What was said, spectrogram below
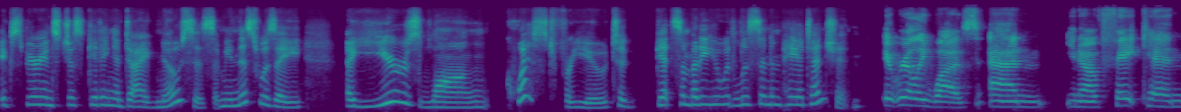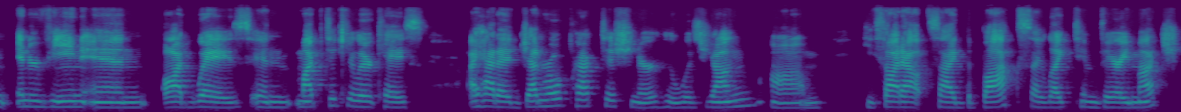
experience just getting a diagnosis. I mean, this was a a years long quest for you to get somebody who would listen and pay attention. It really was. And, you know, fate can intervene in odd ways. In my particular case, I had a general practitioner who was young. Um, he thought outside the box. I liked him very much.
